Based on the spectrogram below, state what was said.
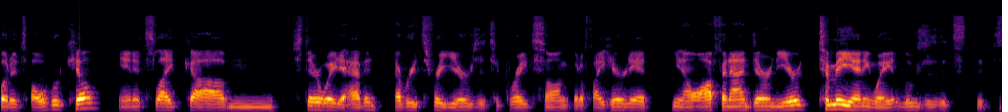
but it's overkill. And it's like um, Stairway to Heaven. Every three years, it's a great song. But if I hear that, you know, off and on during the year, to me anyway, it loses its, its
